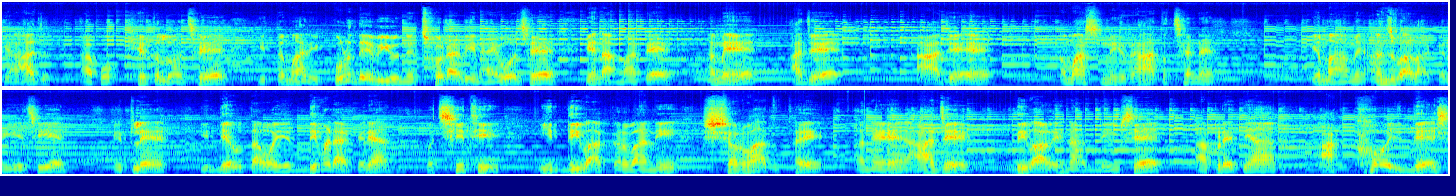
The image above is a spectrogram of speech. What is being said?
કે આજ આપો ખેતલો છે એ તમારી કુળદેવીઓને છોડાવીને આવ્યો છે, એના માટે અમે આજે આજે અમાસની રાત છે ને, એમાં અમે અંજવાળા કરીએ છીએ. એટલે એ દેવતાઓએ દીવડા કર્યા, પછીથી એ દીવા કરવાની શરૂઆત થઈ અને આજે દિવાળીના દિવસે આપણે ત્યાં આખો દેશ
